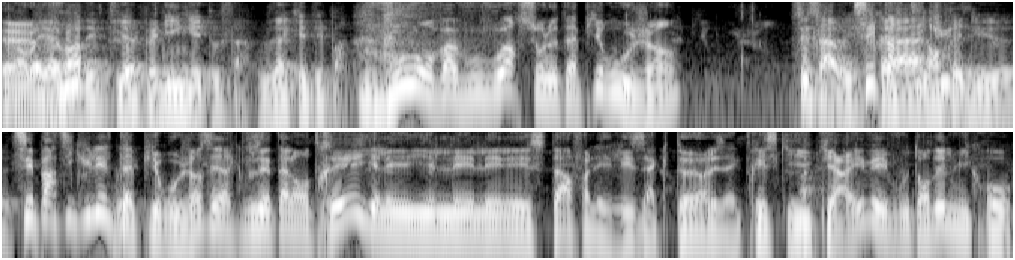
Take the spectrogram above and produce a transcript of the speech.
on va y euh, avoir des petits happenings et tout ça. Vous inquiétez pas. Vous, on va vous voir sur le tapis rouge, hein. C'est ça, oui. C'est du... particulier le tapis rouge. Hein. C'est-à-dire que vous êtes à l'entrée, il y a les, les, les stars, enfin les, acteurs, les actrices qui, qui, arrivent et vous tendez le micro.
